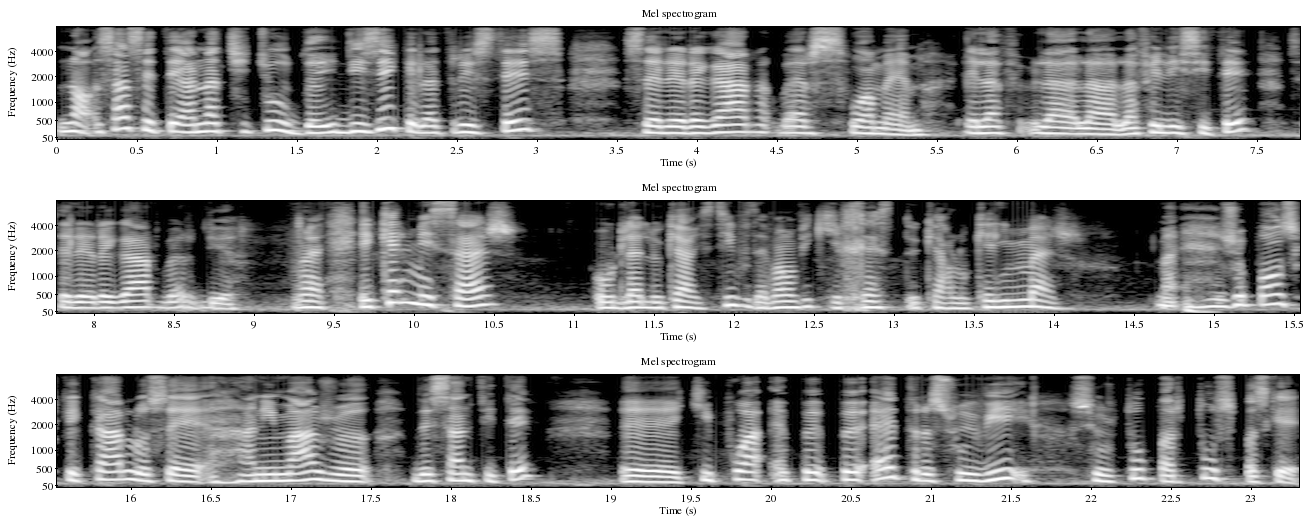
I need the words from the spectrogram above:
non, ça c'était une attitude. Il disait que la tristesse, c'est le regard vers soi-même. Et la, la, la, félicité, c'est le regard vers Dieu. Ouais. Et quel message, au-delà de l'Eucharistie, vous avez envie qu'il reste de Carlo? Quelle image? Mais Je pense que Carlo, c'est une image de sainteté. Euh, qui peut, peut, peut, être suivie surtout par tous parce que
